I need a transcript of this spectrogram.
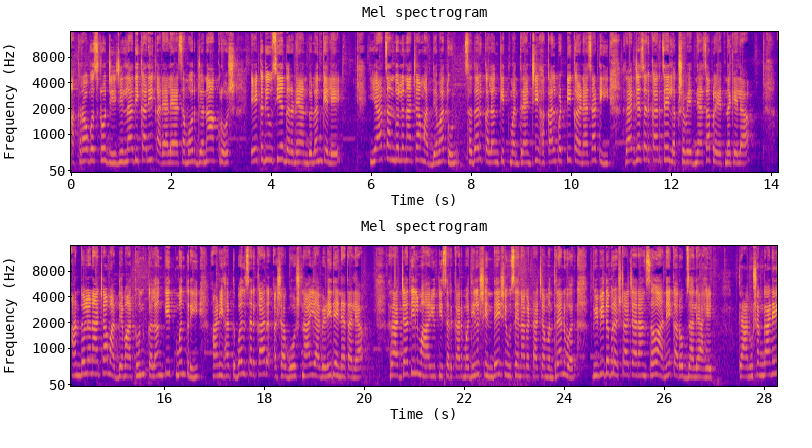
अकरा ऑगस्ट रोजी जिल्हाधिकारी कार्यालयासमोर जनआक्रोश एकदिवसीय धरणे आंदोलन केले. याच आंदोलनाच्या माध्यमातून सदर कलंकित मंत्र्यांची हकालपट्टी करण्यासाठी राज्य सरकारचे लक्ष वेधण्याचा प्रयत्न केला. आंदोलनाच्या माध्यमातून कलंकित मंत्री आणि हतबल सरकार अशा घोषणा यावेळी देण्यात आल्या. राज्यातील महायुती सरकारमधील शिंदे शिवसेना गटाच्या मंत्र्यांवर विविध भ्रष्टाचारांसह अनेक आरोप झाले आहेत. त्या अनुषंगाने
